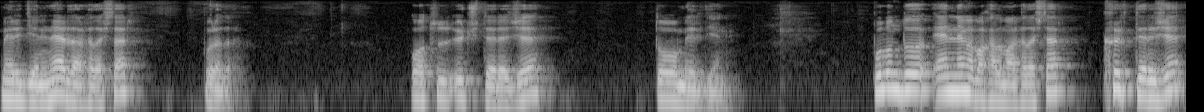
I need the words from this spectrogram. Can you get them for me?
meridyeni nerede arkadaşlar? Burada. 33 derece doğu meridyeni. Bulunduğu enleme bakalım arkadaşlar. 40 derece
